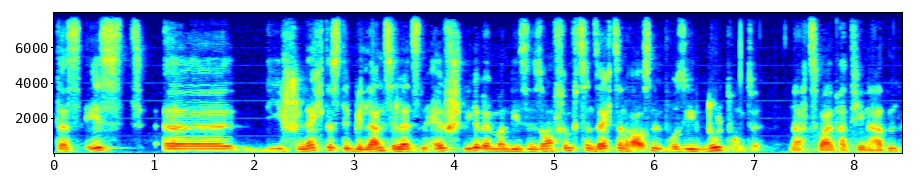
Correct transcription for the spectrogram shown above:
das ist äh, die schlechteste Bilanz der letzten elf Spiele, wenn man die Saison 15, 16 rausnimmt, wo sie null Punkte nach zwei Partien hatten.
